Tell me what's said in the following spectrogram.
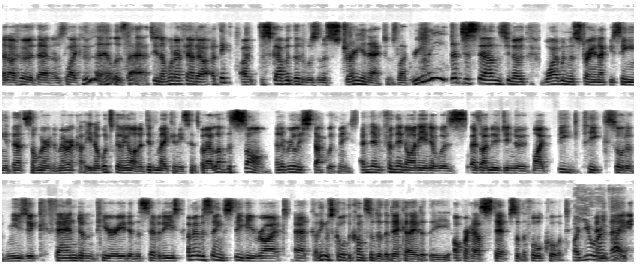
and I heard that and I was like, who the hell is that? You know, when I found out, I think I discovered that it was an Australian act. It was like, really? That just sounds, you know, why would an Australian act be singing about somewhere in America? You know, what's going on? It didn't make any sense, but I love the song and it really stuck with me. And then from then on in, it was as I moved into my big peak sort of music fandom period in the 70s. I remember seeing Stevie Wright at, I think it was called the Concert of the Decade at the Opera House steps of the forecourt. Oh, you were at that? played-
